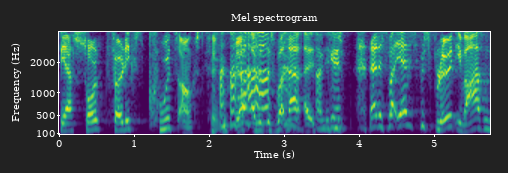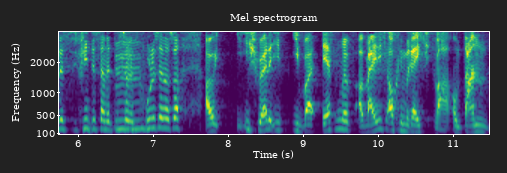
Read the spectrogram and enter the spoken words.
der soll völligst kurz Angst kriegen. Ja, also das war, nein, es, es Okay. ist, nein, das war, ja, das ist blöd, ich weiß und das, ich finde das auch nicht, das soll nicht cool sein oder so, aber ich, ich schwöre, ich, ich war erstens mal, weil ich auch im Recht war und dann,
